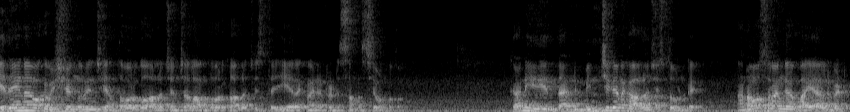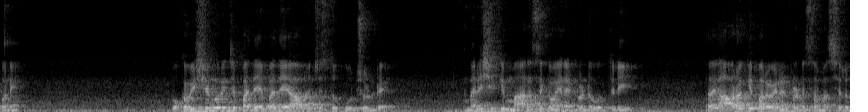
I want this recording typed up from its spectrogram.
ఏదైనా ఒక విషయం గురించి ఎంతవరకు ఆలోచించాలో అంతవరకు ఆలోచిస్తే ఏ రకమైనటువంటి సమస్య ఉండదు. కానీ దాన్ని మించి కనుక ఆలోచిస్తూ ఉంటే అనవసరంగా భయాలను పెట్టుకొని ఒక విషయం గురించి పదే పదే ఆలోచిస్తూ కూర్చుంటే మనిషికి మానసికమైనటువంటి ఒత్తిడి అలాగే ఆరోగ్యపరమైనటువంటి సమస్యలు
